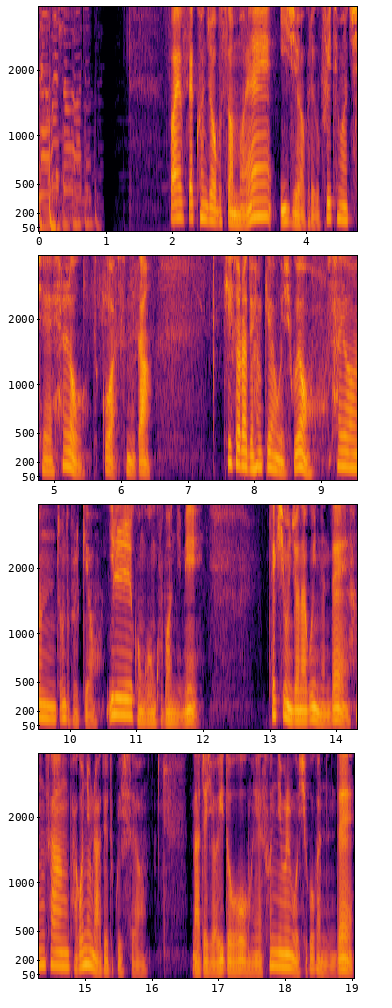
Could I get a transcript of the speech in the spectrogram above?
now it's so hard to. 5 Seconds of Summer의 이지어 그리고 프리티머치의 헬로 듣고 왔습니다. 키스라도 함께하고 계시고요. 사연 좀 더 볼게요. 1009번님이 택시 운전하고 있는데 항상 박원님 라디오 듣고 있어요. 낮에 여의도에 손님을 모시고 갔는데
